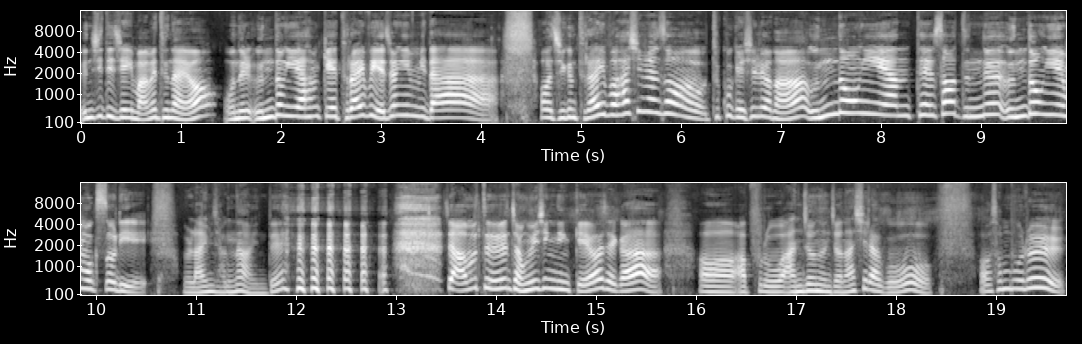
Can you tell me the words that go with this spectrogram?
은지 DJ 마음에 드나요? 오늘 은동이와 함께 드라이브 예정입니다. 어, 지금 드라이브 하시면서 듣고 계시려나? 은동이한테서 듣는 은동이의 목소리. 어, 라임 장난 아닌데? 자, 아무튼 정의식 님께요. 제가, 어, 앞으로 안전운전 하시라고, 어, 선물을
